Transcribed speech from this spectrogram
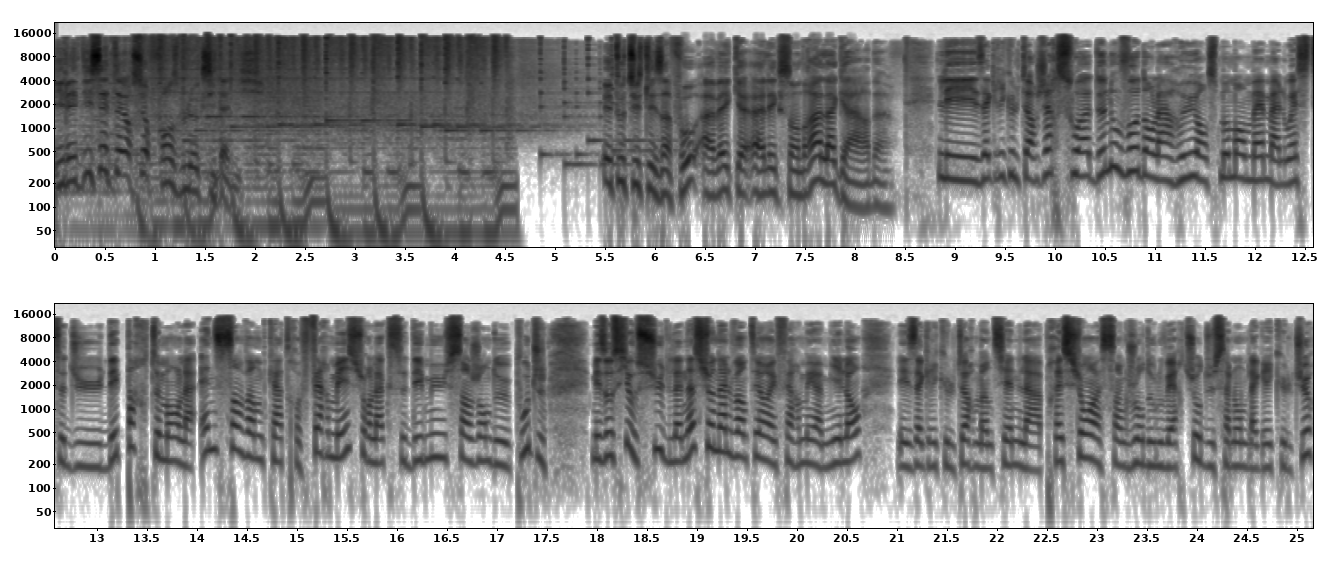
Il est 17h sur France Bleu Occitanie. Et tout de suite les infos avec Alexandra Lagarde. Les agriculteurs gersois de nouveau dans la rue en ce moment même à l'ouest du département, la N124 fermée sur l'axe d'Ému Saint-Jean-de-Pouge, mais aussi au sud, la Nationale 21 est fermée à Miélan. Les agriculteurs maintiennent la pression à cinq jours de l'ouverture du salon de l'agriculture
